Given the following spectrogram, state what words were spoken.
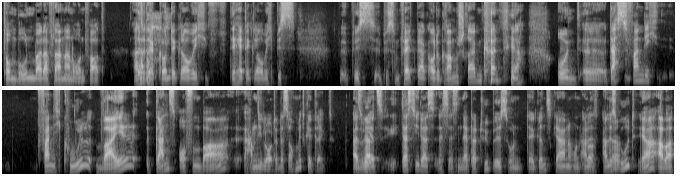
Tom Bohnen bei der Flandern-Rundfahrt. Also ja. der konnte, glaube ich, der hätte, glaube ich, bis, bis, bis zum Feldberg Autogramme schreiben können. Ja. Und äh, das fand ich, fand ich cool, weil ganz offenbar haben die Leute das auch mitgekriegt. Also ja. jetzt, dass sie das, dass das ein netter Typ ist und der grinst gerne und alles, alles ja. gut, ja, aber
